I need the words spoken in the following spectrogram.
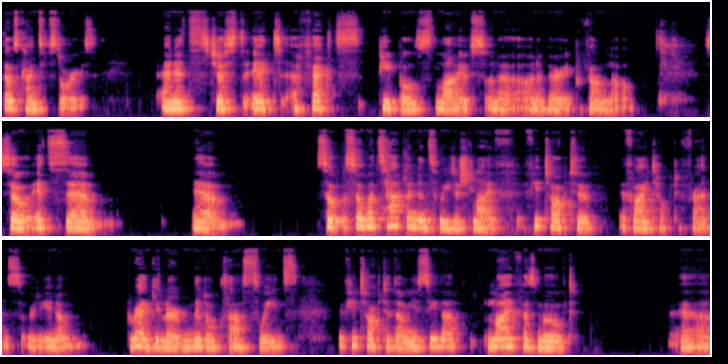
those kinds of stories. And it's just, it affects people's lives on a, on a very profound level. So it's, um, um, so, so what's happened in Swedish life, if you talk to, if I talk to friends or, you know, regular middle class Swedes, if you talk to them, you see that life has moved uh,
